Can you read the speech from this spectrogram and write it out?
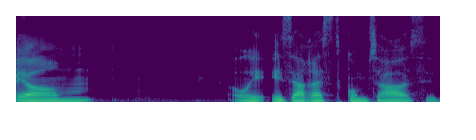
et, euh, oui, et ça reste comme ça. C'est,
